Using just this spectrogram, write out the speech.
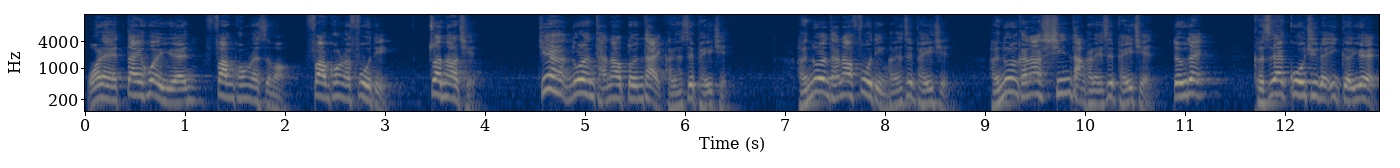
我呢带会员放空了什么？放空了附顶，赚到钱。今天很多人谈到吨泰可能是赔钱，很多人谈到附顶可能是赔钱，很多人谈到新塘可能是赔钱，对不对？可是，在过去的一个月，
